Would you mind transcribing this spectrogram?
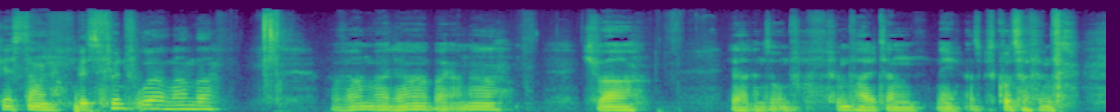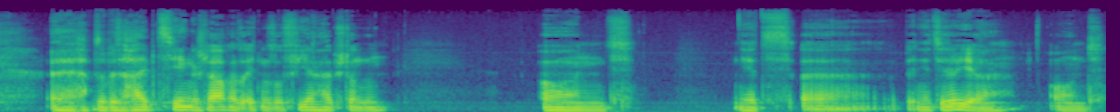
Gestern bis 5 Uhr waren wir, waren wir da bei Anna. Ich war, ja, dann so um fünf halt dann, nee, also bis kurz vor fünf, äh, hab so bis halb zehn geschlafen, also echt nur so viereinhalb Stunden. Und jetzt, äh, bin jetzt wieder hier. Und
